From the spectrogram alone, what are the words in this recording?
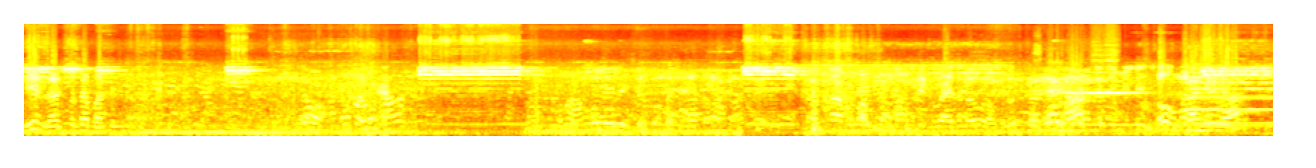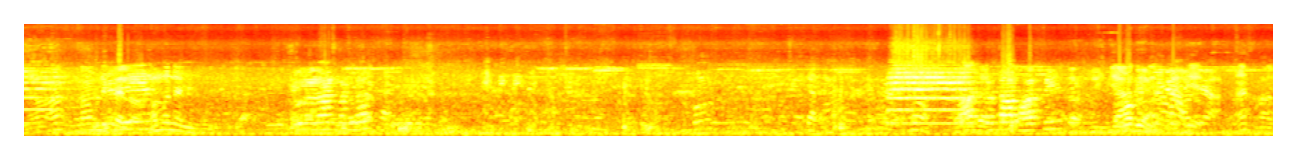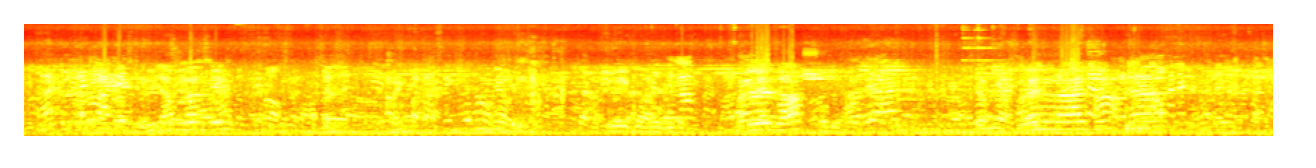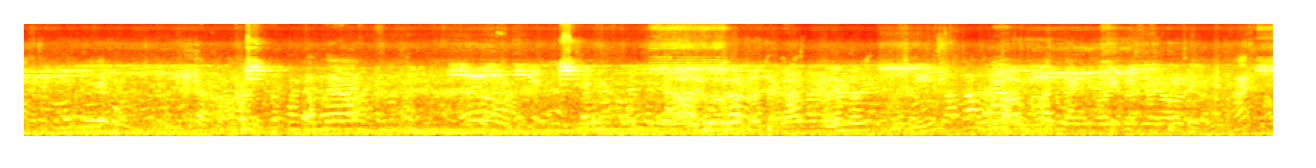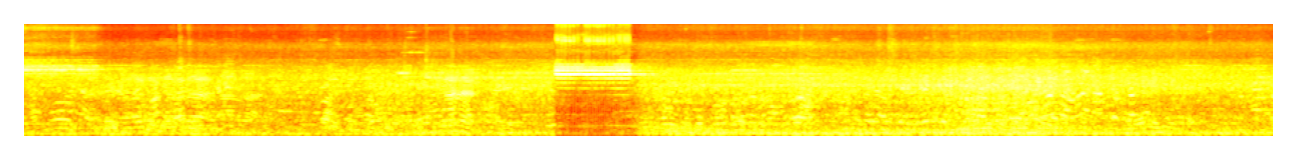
जी राज प्रताप भारती जी हो हमारे नाम लिख लो हमने प्रताप भारती हो? गया अखिलेश झा सुरेंद्र नारायण सिंह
